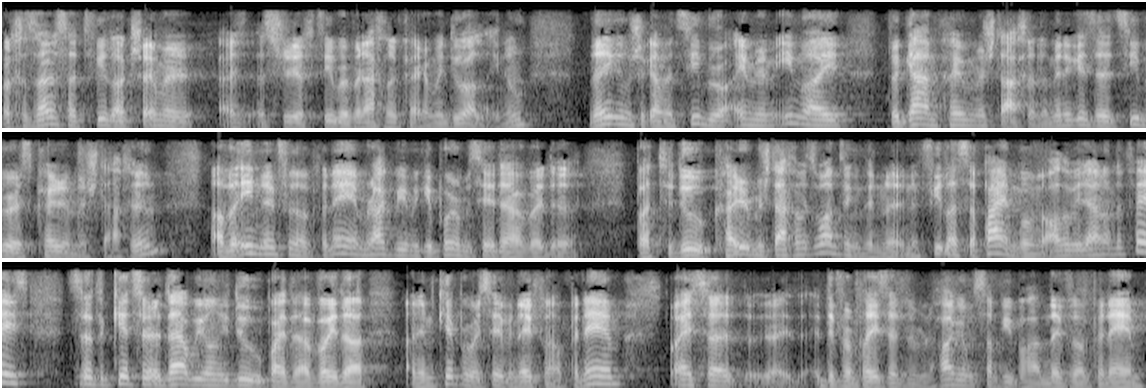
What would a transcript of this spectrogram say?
V'chazar sa tefila kshemer kairim aleinu. Shagam oimrim imai kairim mishtachim. The is that tzibur is kairim mishtachim. In nefil p'neim rak havayda. But to do kairim mishtachim is one thing. The nefila sapayim going all the way down on the face. So the kitzur that we only do by the avoda on Yom Kippur we say v'nefil p'neim. It's a, a different place at different hagim. Some people have nefil p'neim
